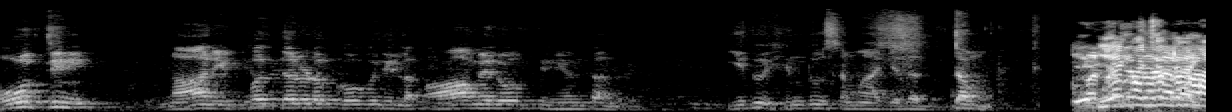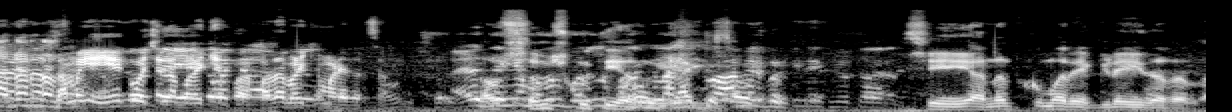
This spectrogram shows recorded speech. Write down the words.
ಹೋಗ್ತೀನಿ ನಾನು ಇಪ್ಪತ್ತೆರಡಕ್ಕೆ ಹೋಗುದಿಲ್ಲ, ಆಮೇಲೆ ಹೋಗ್ತೀನಿ ಅಂತ ಅಂದ್ರು. ಇದು ಹಿಂದೂ ಸಮಾಜದ ದಮ್ ನಮಗೆ ಏಕವಚನ ಬಳಕೆ ಪದ ಬಳಕೆ ಮಾಡಿದ್ದಾರೆ ಸರ್. ಅವ್ರ ಸಂಸ್ಕೃತಿ ಸಿ ಶ್ರೀ ಅನಂತ್ ಕುಮಾರ್ ಹೆಗ್ಡೆ ಇದಾರಲ್ಲ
